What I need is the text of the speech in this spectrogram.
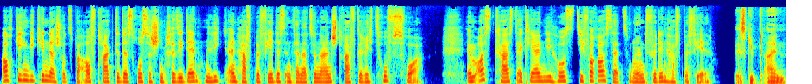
Auch gegen die Kinderschutzbeauftragte des russischen Präsidenten liegt ein Haftbefehl des Internationalen Strafgerichtshofs vor. Im Ostcast erklären die Hosts die Voraussetzungen für den Haftbefehl. Es gibt ein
